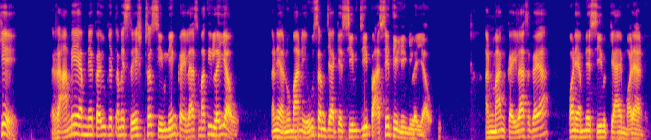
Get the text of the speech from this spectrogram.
કે રામે એમને કહ્યું કે તમે શ્રેષ્ઠ શિવલિંગ કૈલાસમાંથી લઈ આવો. અને હનુમાન એવું સમજ્યા કે શિવજી પાસેથી લિંગ લઈ આવો. હનુમાન કૈલાસ ગયા, પણ એમને શિવ ક્યાંય મળ્યા નહીં.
